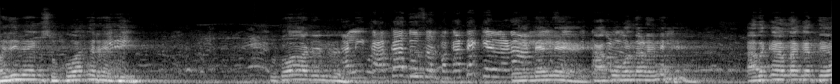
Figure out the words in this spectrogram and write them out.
ಮದುವೆ ಆಗಿ ಸುಖವಾದರೆ ಆಗಿ ಸುಖವಾಗಿಲ್ರಿ ಅಲ್ಲಿ ಕಾಕದು ಸ್ವಲ್ಪ ಕತೆ ಕೇಳೋಣ. ಇಲ್ಲೆಲ್ಲಿ ಕಾಕು ಬಂದಾಳೇನಿ? ಅದಕ್ಕೆ ಅನ್ನಕತ್ತೀವಿ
